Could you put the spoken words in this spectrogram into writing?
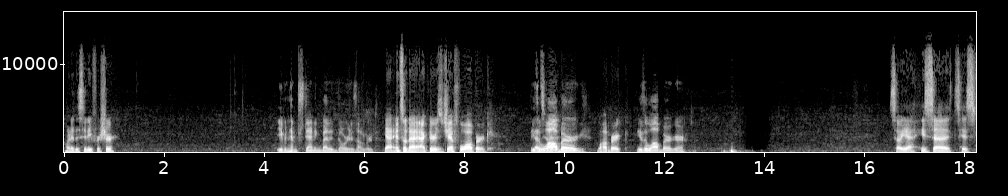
going to the city for sure. Even him standing by the door is awkward. Yeah, and so that actor is Jeff Wahlberg. He's That's a who it is. Wahlberg. Wahlberg. He's a Wahlburger. So yeah, he's uh his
